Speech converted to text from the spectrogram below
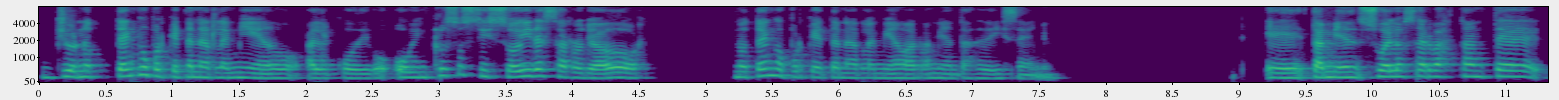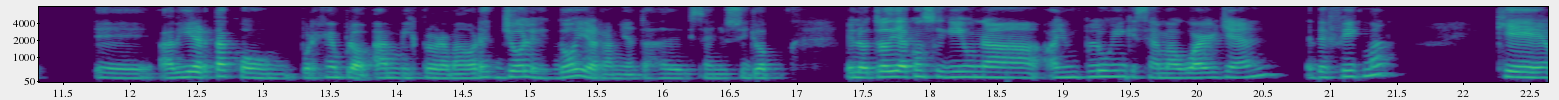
yo no tengo por qué tenerle miedo al código. O incluso si soy desarrollador, no tengo por qué tenerle miedo a herramientas de diseño. Eh, también suelo ser bastante eh, abierta con, por ejemplo, a mis programadores yo les doy herramientas de diseño. Si yo el otro día conseguí una, hay un plugin que se llama WireGen de Figma, que,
